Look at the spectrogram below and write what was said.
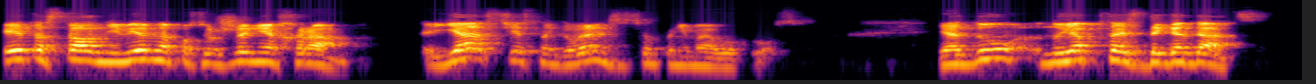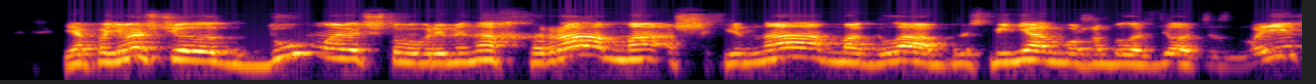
Это стало неверно по совершению храма. Я, честно говоря, не совсем понимаю вопрос. Я думаю, но я пытаюсь догадаться. Я понимаю, что человек думает, что во времена храма шхина могла, то есть меня можно было сделать из двоих,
